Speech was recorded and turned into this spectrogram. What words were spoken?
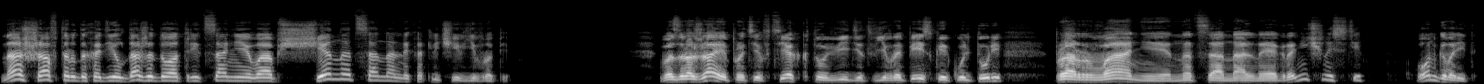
наш автор доходил даже до отрицания вообще национальных отличий в Европе. Возражая против тех, кто видит в европейской культуре прорвание национальной ограниченности, он говорит,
